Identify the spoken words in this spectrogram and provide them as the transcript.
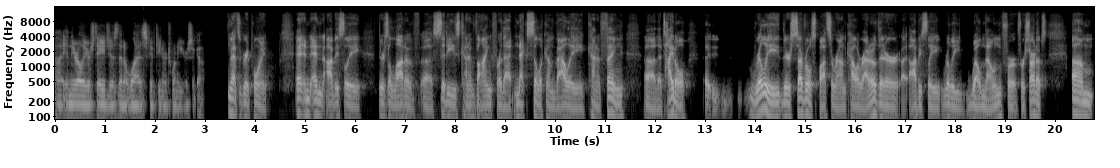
uh, in the earlier stages than it was 15 or 20 years ago. That's a great point. And and obviously there's a lot of uh, cities kind of vying for that next Silicon Valley kind of thing, uh, the title. Uh, really, there's several spots around Colorado that are uh, obviously really well known for for startups. Um,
